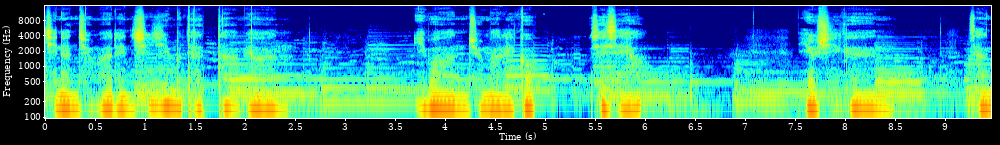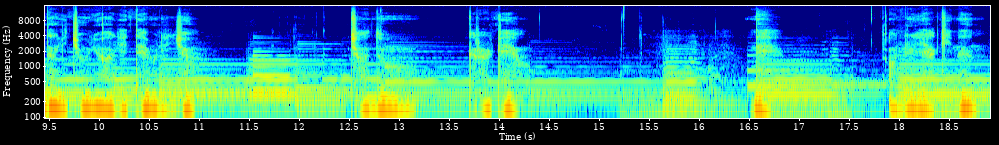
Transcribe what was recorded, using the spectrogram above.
지난 주말엔 쉬지 못했다면 이번 주말에 꼭 쉬세요. 휴식은 상당히 중요하기 때문이죠. 저도 그럴게요. 네, 오늘 이야기는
